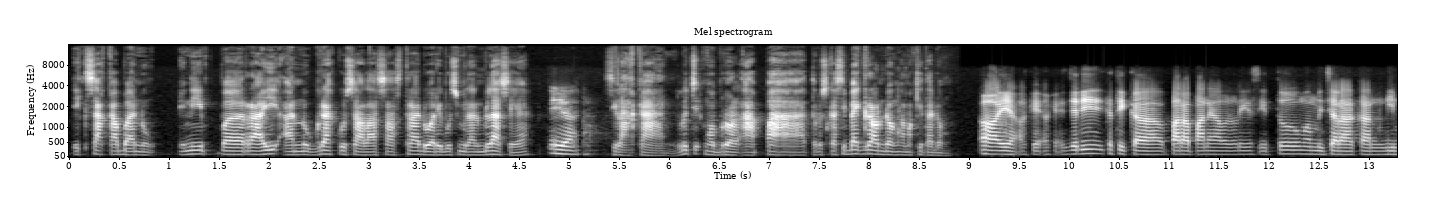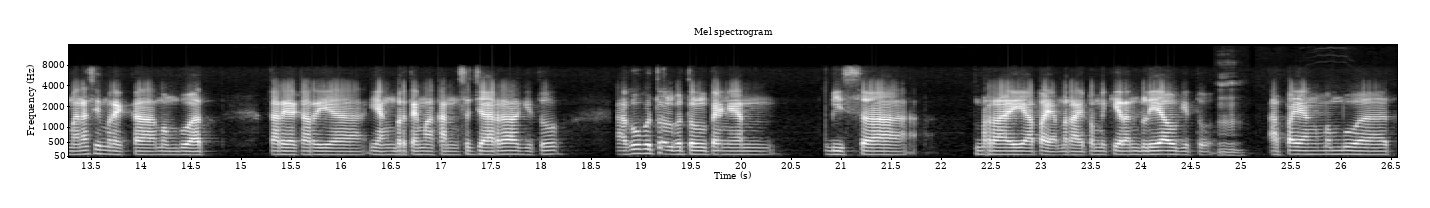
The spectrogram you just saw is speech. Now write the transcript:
Iksaka Banu. Ini peraih Anugerah Kusala Sastra 2019 ya. Iya. Silahkan, lu ngobrol apa, terus kasih background dong sama kita dong. Oh iya, oke oke. Jadi ketika para panelis itu membicarakan gimana sih mereka membuat karya-karya yang bertemakan sejarah gitu, aku betul-betul pengen bisa meraih apa ya, meraih pemikiran beliau gitu. Hmm. Apa yang membuat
